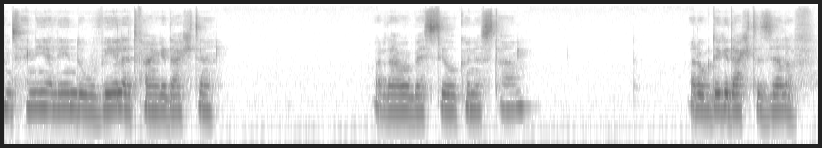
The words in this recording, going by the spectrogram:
Het zijn niet alleen de hoeveelheid van gedachten waar dat we bij stil kunnen staan, maar ook de gedachten zelf.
